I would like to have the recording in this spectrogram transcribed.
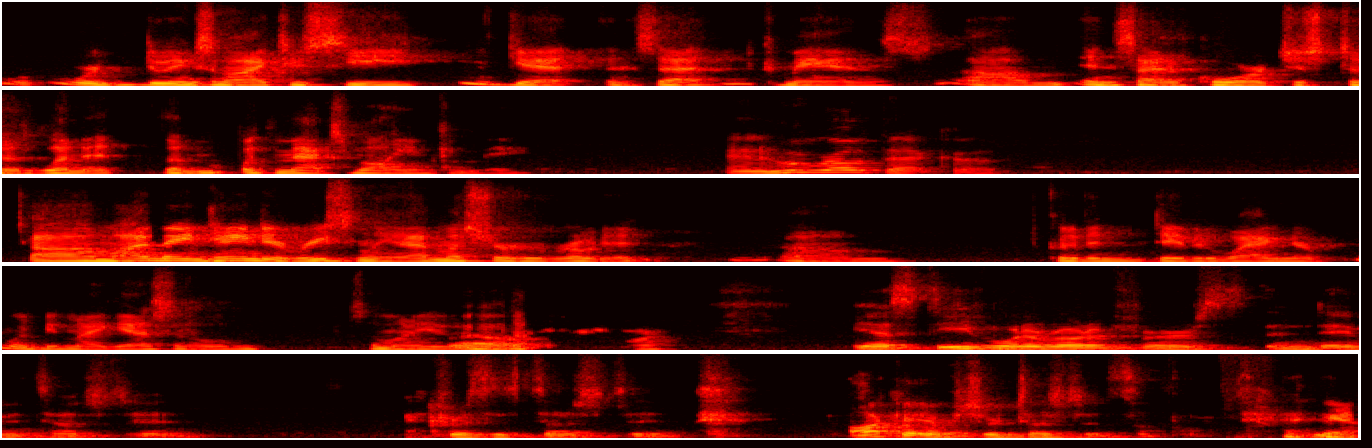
we're doing some I2C get and set commands um, inside of core just to limit the, what the max volume can be. And who wrote that code? Um, I maintained it recently. I'm not sure who wrote it. Um, could have been David Wagner would be my guess, and old someone who. Well, Yeah, Steve would have wrote it first, then David touched it, and Chris has touched it. Okay, I'm sure touched it at some point. Yeah.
